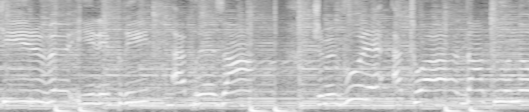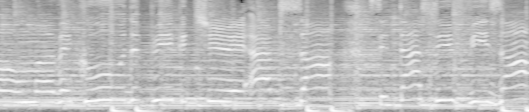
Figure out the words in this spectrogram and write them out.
qu'il veut, il est pris à présent. Je me voulais à toi dans tous nos mauvais coups depuis que tu es absent. C'est insuffisant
